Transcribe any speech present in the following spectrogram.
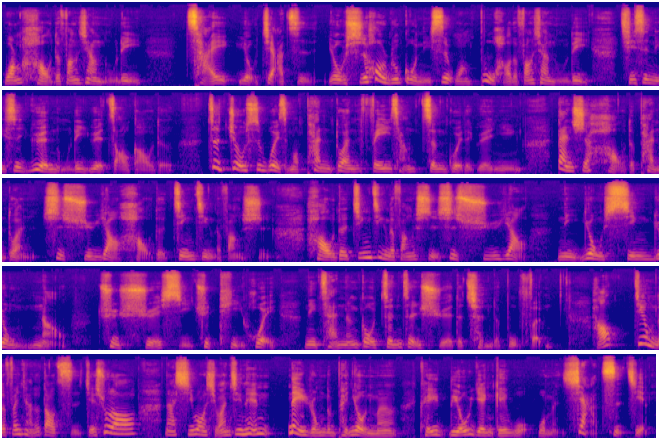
往好的方向努力。才有价值。有时候，如果你是往不好的方向努力，其实你是越努力越糟糕的。这就是为什么判断非常珍贵的原因。但是，好的判断是需要好的精进的方式。好的精进的方式是需要你用心用脑去学习、去体会，你才能够真正学得成的部分。好，今天我们的分享就到此结束喽。那希望喜欢今天内容的朋友们可以留言给我，我们下次见。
